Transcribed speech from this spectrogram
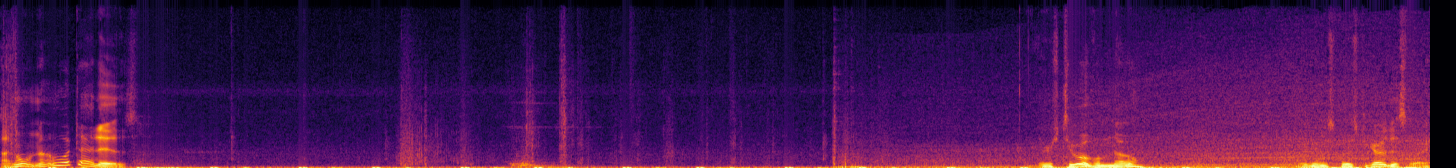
I don't know what that is. There's two of them though. I'm supposed to go this way.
